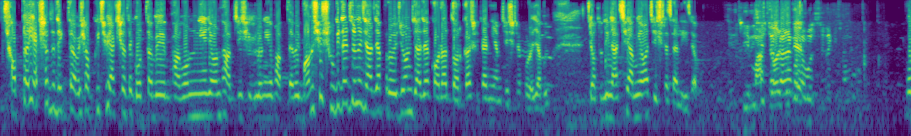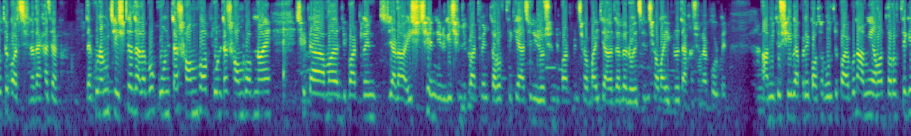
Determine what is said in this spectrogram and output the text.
সবটাই একসাথে দেখতে হবে সবকিছু একসাথে করতে হবে ভাঙন নিয়ে যেমন ভাবছি সেগুলো নিয়ে ভাবতে হবে। মানুষের সুবিধার জন্য যা যা প্রয়োজন যা যা করার দরকার সেটা নিয়ে আমি চেষ্টা করে যাব। যতদিন আছি আমি আমার চেষ্টা চালিয়ে যাব। বলতে পারছি না দেখা যাক। দেখুন আমি চেষ্টা চালাবো কোনটা সম্ভব কোনটা সম্ভব নয় সেটা আমার ডিপার্টমেন্ট যারা এসেছেন ইরিগেশন ডিপার্টমেন্ট তরফ থেকে আছেন ইরিগেশন ডিপার্টমেন্ট সবাই যারা যারা রয়েছেন সবাই এগুলো দেখাশোনা করবেন। আমি তো সেই ব্যাপারে কথা বলতে পারব না আমি আমার তরফ থেকে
